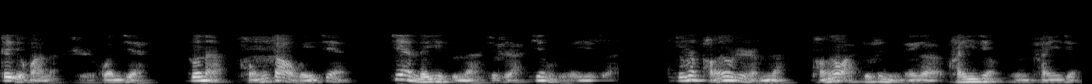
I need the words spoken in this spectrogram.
这句话呢是关键。说呢，同道为鉴。”见的意思呢，就是啊镜子的意思。就说朋友是什么呢？朋友啊，就是你那个穿衣镜，就是穿衣镜。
